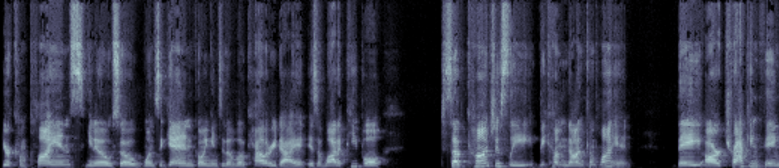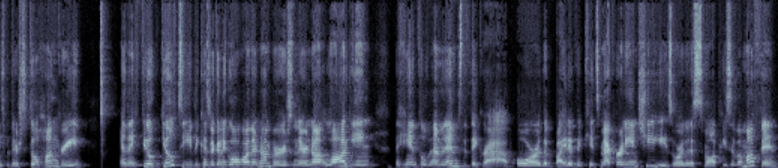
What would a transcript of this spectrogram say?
your compliance, you know. So, once again, going into the low calorie diet is a lot of people subconsciously become non compliant. They are tracking things, but they're still hungry and they feel guilty because they're going to go over on their numbers and they're not logging the handful of M&Ms that they grab or the bite of the kid's macaroni and cheese or the small piece of a muffin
